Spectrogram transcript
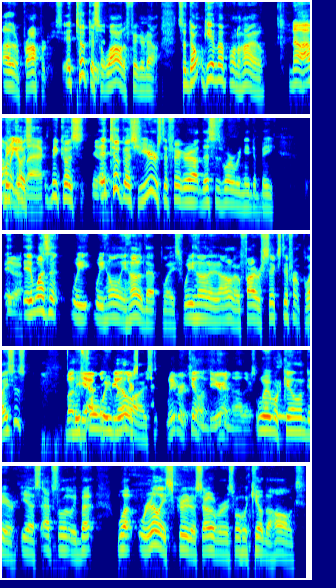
other properties. It took us a while to figure it out. So don't give up on Ohio No, I want to go because back. because Yeah. it took us years to figure out this is where we need to be. It, Yeah. it wasn't we we only hunted that place. We hunted I don't know five or six different places but before yeah, but we the others- realized we were killing deer in the others. we were killing deer. Yes, absolutely. But what really screwed us over is when we killed the hogs.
